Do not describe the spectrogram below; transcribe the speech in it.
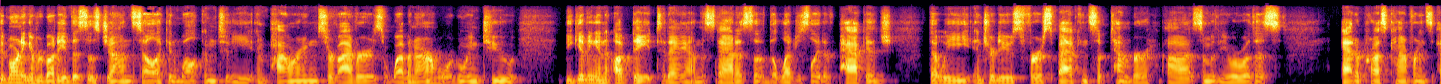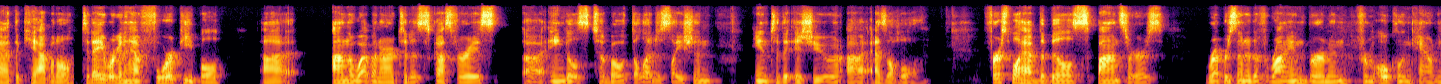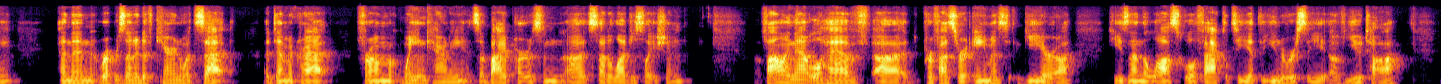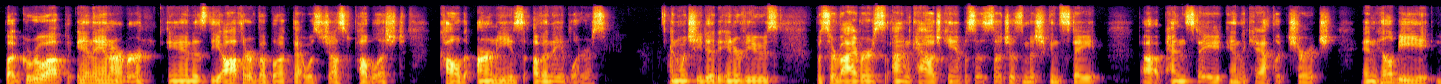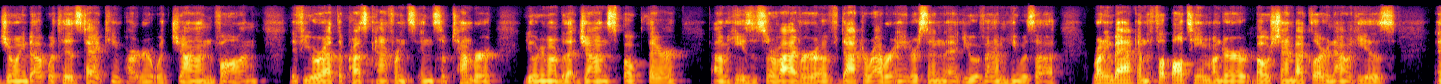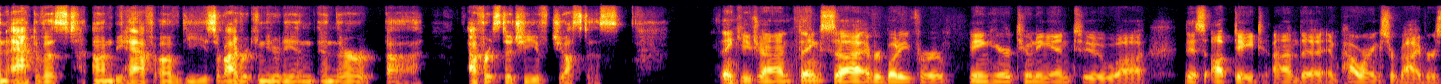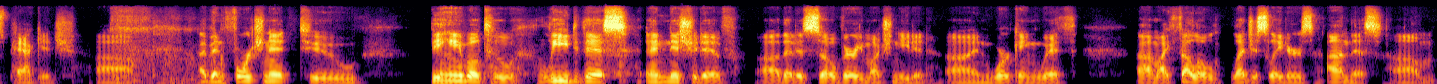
Good morning, everybody. This is John Selleck, and welcome to the Empowering Survivors webinar. We're going to be giving an update today on the status of the legislative package that we introduced first back in September. Uh, some of you were with us at a press conference at the Capitol. Today, we're going to have four people uh, on the webinar to discuss various uh, angles to both the legislation and to the issue uh, as a whole. First, we'll have the bill's sponsors, Representative Ryan Berman from Oakland County, and then Representative Karen Whitsett, a Democrat from Wayne County. It's a bipartisan uh, set of legislation. Following that, we'll have uh, Professor Amos Guiora. He's on the law school faculty at the University of Utah, but grew up in Ann Arbor and is the author of a book that was just published called Armies of Enablers, in which he did interviews with survivors on college campuses such as Michigan State, uh, Penn State, and the Catholic Church. And he'll be joined up with his tag team partner with Jon Vaughn. If you were at the press conference in September, you'll remember that Jon spoke there. Um, he's a survivor of Dr. Robert Anderson at U of M. He was a running back on the football team under Bo Schembechler, and now he is an activist on behalf of the survivor community and, and their uh, efforts to achieve justice. Thank you, John. Thanks, uh, everybody, for being here, tuning in to uh, this update on the Empowering Survivors package. Um, I've been fortunate to being able to lead this initiative uh, that is so very much needed uh, and working with uh, my fellow legislators on this. Um,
